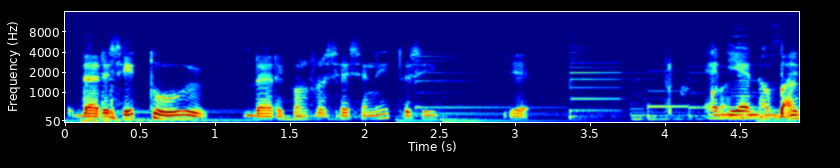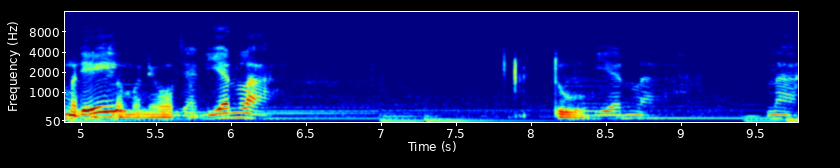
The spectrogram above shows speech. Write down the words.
Dari situ dari conversation itu sih At the end of the banget day, jadian lah, tuh jadian lah. Nah,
